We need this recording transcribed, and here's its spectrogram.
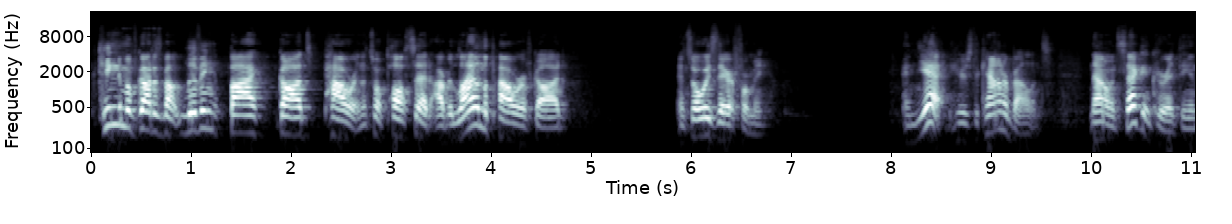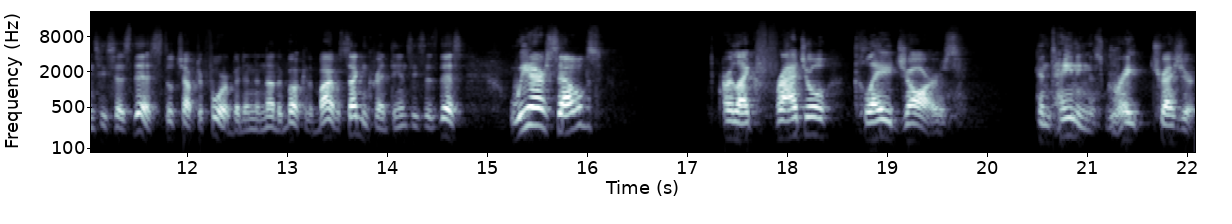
The kingdom of God is about living by God's power. And that's what Paul said. I rely on the power of God, and it's always there for me. And yet, here's the counterbalance. Now, in 2 Corinthians, he says this, still chapter 4, but in another book of the Bible, 2 Corinthians, he says this We ourselves are like fragile clay jars containing this great treasure.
